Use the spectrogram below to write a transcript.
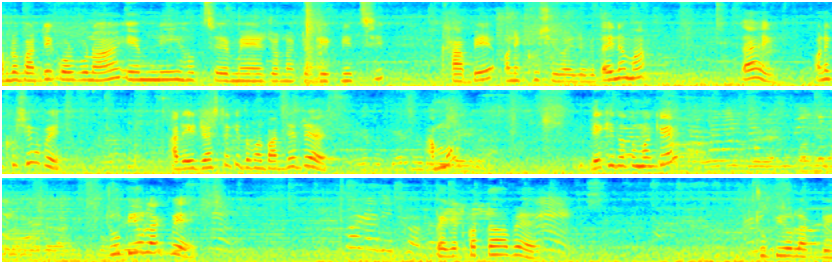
আমরা বার্থডে করব না, এমনি হচ্ছে মেয়ের জন্য একটা কেক নিচ্ছি। খাবে, অনেক খুশি হয়ে যাবে, তাই না মা? তাই? অনেক খুশি হবে? আর এই ড্রেসটা কি তোমার বার্থডে ড্রেস আম্মু? দেখি তো তোমাকে। টুপিও লাগবে? প্যাকেট করতে হবে? টুপিও লাগবে?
